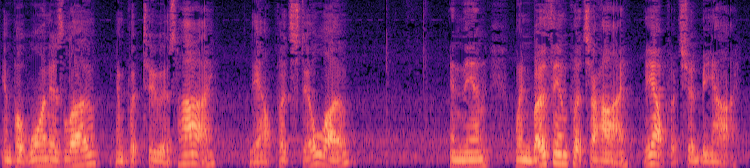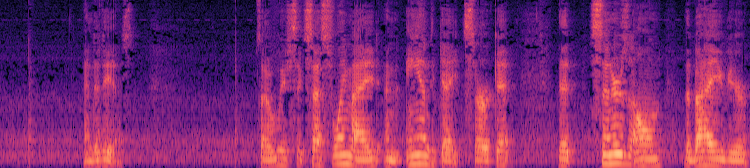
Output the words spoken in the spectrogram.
input 1 is low, input 2 is high, the output's still low. And then when both inputs are high, the output should be high. And it is. So we've successfully made an AND gate circuit that centers on the behavior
